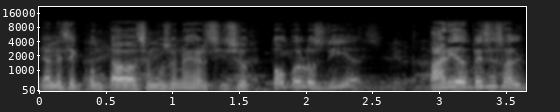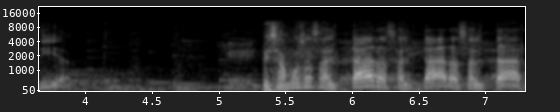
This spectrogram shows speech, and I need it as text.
ya les he contado, hacemos un ejercicio todos los días, varias veces al día. Empezamos a saltar, a saltar, a saltar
